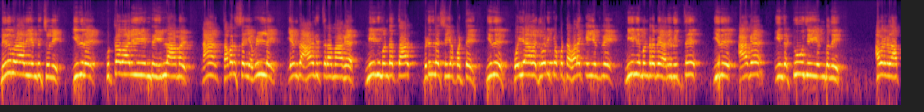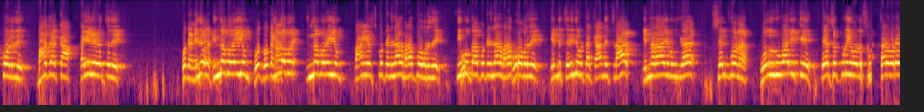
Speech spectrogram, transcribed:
நிருபராதி என்று சொல்லி இதில் குற்றவாளி என்று இல்லாமல் நான் தவறு செய்யவில்லை என்று ஆடித்தரமாக நீதிமன்றத்தால் விடுதலை செய்யப்பட்டு இது பொய்யாக ஜோடிக்கப்பட்ட வழக்கை என்று நீதிமன்றமே அறிவித்து இது ஆக இந்த டூ ஜி என்பது அவர்கள் அப்பொழுது பாஜக கையில் எடுத்தது. இந்த முறையும் இந்த முறை இந்த முறையும் காங்கிரஸ் கூட்டணி தான் வரப்போகிறது திமுக கூட்டணி தான் வரப்போகிறது என்று தெரிந்துவிட்ட காரணத்தினால் என்னடா இவங்க செல்போனை ஒரு ரூபாய்க்கு பேசக்கூடிய ஒரு சார் ஒரே.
